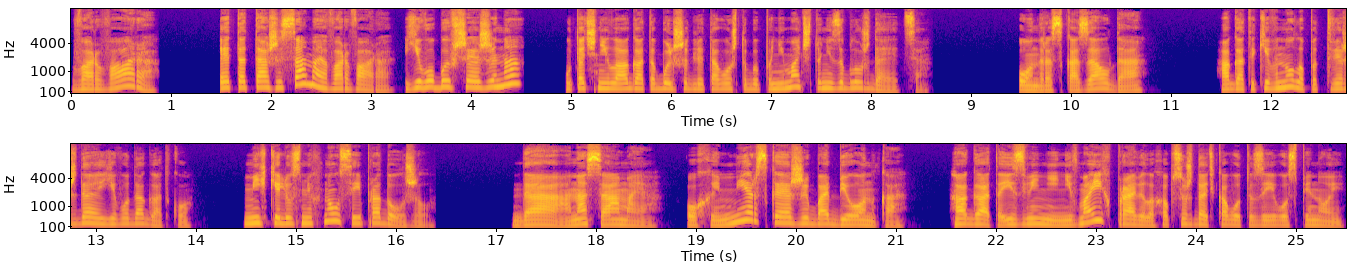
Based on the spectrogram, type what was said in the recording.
«Варвара? Это та же самая Варвара, его бывшая жена?» — уточнила Агата больше для того, чтобы понимать, что не заблуждается. Он рассказал, да. Агата кивнула, подтверждая его догадку. Михкель усмехнулся и продолжил. «Да, она самая. Ох и мерзкая же бабёнка. Агата, извини, не в моих правилах обсуждать кого-то за его спиной.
